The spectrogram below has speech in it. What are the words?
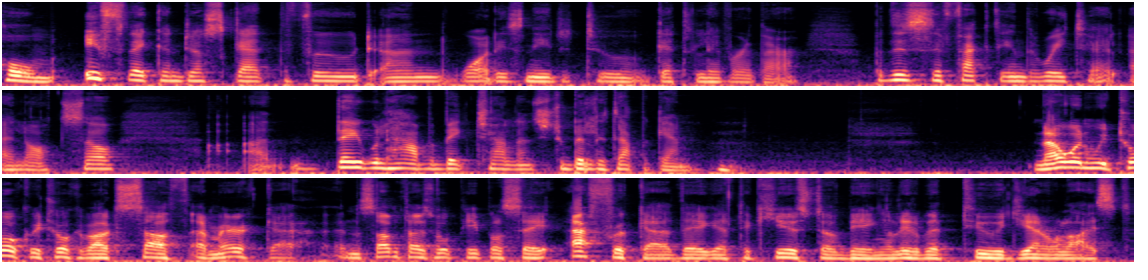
home if they can just get the food and what is needed to get delivered there. But this is affecting the retail a lot. So uh, they will have a big challenge to build it up again. Now, when we talk, we talk about South America, and sometimes when people say Africa, they get accused of being a little bit too generalized,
